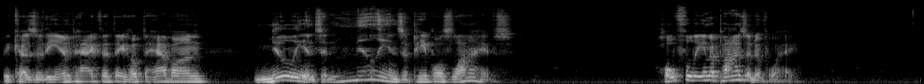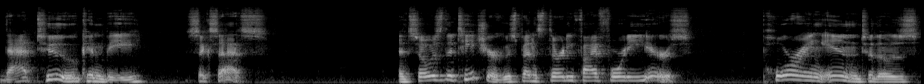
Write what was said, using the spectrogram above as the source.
because of the impact that they hope to have on millions and millions of people's lives. Hopefully in a positive way. That too can be success. And so is the teacher who spends 35, 40 years pouring into those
